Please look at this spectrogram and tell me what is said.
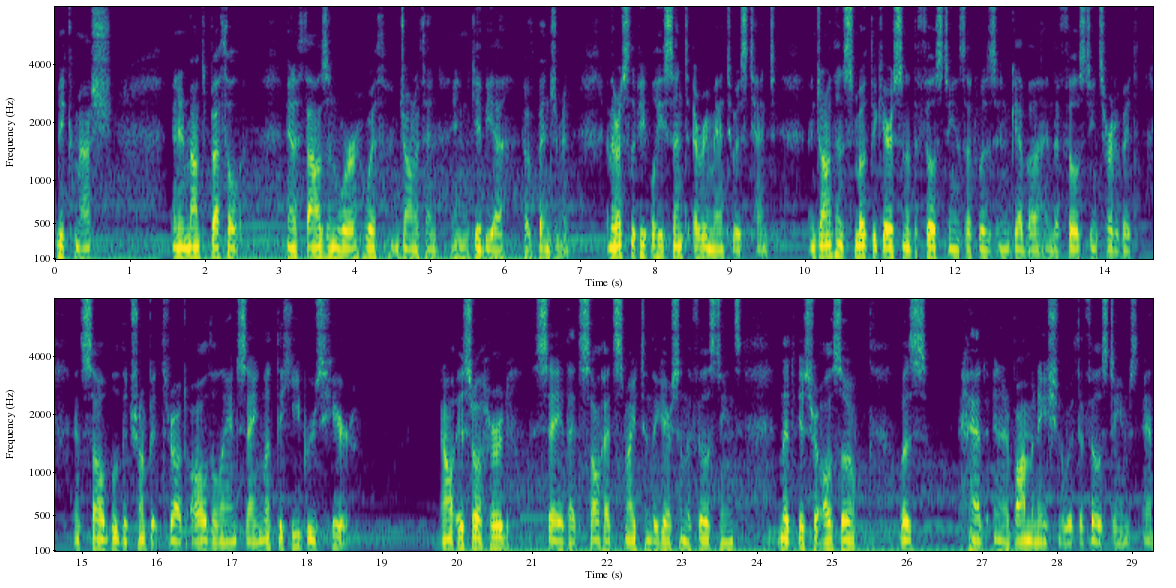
Michmash, and in Mount Bethel, and a thousand were with Jonathan in Gibeah of Benjamin. And the rest of the people he sent every man to his tent. And Jonathan smote the garrison of the Philistines that was in Geba, and the Philistines heard of it. And Saul blew the trumpet throughout all the land, saying, Let the Hebrews hear. All Israel heard say that Saul had smitten the garrison of the Philistines, and that Israel also was had an abomination with the Philistines, and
